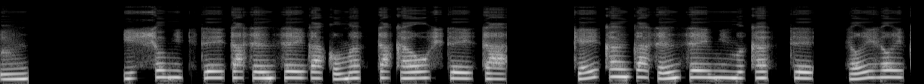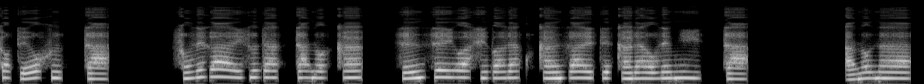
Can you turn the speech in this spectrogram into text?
うん。一緒に来ていた先生が困った顔をしていた。警官が先生に向かって、ひょいひょいと手を振った。それが合図だったのか、先生はしばらく考えてから俺に言った。あのなぁ、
